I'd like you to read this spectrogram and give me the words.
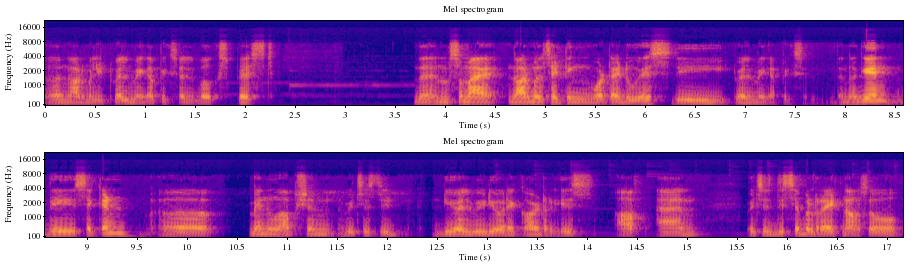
uh, normally 12 megapixel works best. Then, so my normal setting what I do is the 12 megapixel. Then again the second uh, menu option which is the dual video recorder is off and which is disabled right now. So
